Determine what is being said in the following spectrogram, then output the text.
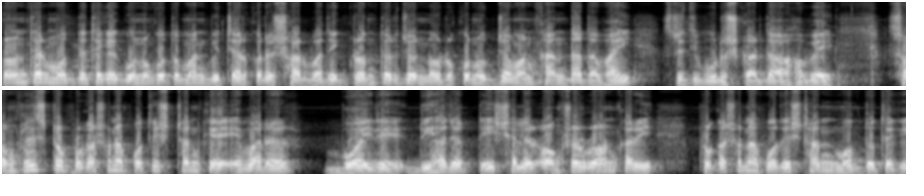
গ্রন্থের মধ্যে থেকে গুণগত মান বিচার করে সর্বাধিক গ্রন্থের জন্য রোকনুজ্জামান খান দাদাভাই স্মৃতি পুরস্কার দেওয়া হবে। সংশ্লিষ্ট প্রকাশনা প্রতিষ্ঠানকে এবারের বইরে দুই হাজার তেইশ সালের অংশগ্রহণকারী প্রকাশনা প্রতিষ্ঠান মধ্য থেকে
